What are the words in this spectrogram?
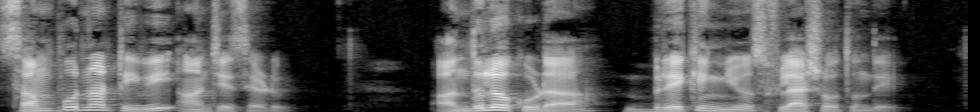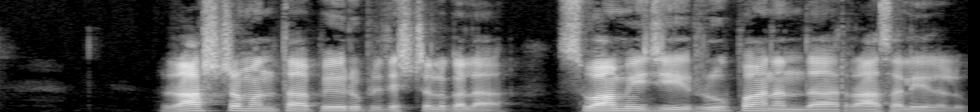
సంపూర్ణ టీవీ ఆన్ చేశాడు. అందులో కూడా బ్రేకింగ్ న్యూస్ ఫ్లాష్ అవుతుంది. రాష్ట్రమంతా పేరు ప్రతిష్టలు గల స్వామీజీ రూపానంద రాసలీలలు.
